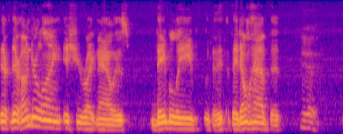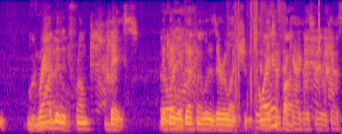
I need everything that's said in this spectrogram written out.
their, their underlying issue right now is they believe if they don't have the Yeah. Rabid. Trump base, that they will definitely lose their election. Where And they took that calculus into account.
